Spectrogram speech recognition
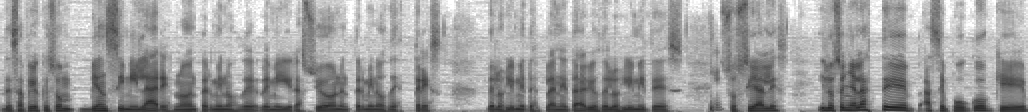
desafíos que son bien similares, ¿no? En términos de, migración, en términos de estrés, de los límites planetarios, de los límites sociales. Y lo señalaste hace poco que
